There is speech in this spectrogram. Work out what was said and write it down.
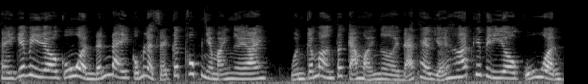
Thì cái video của Quỳnh đến đây cũng là sẽ kết thúc nha mọi người ơi. Quỳnh cảm ơn tất cả mọi người đã theo dõi hết cái video của Quỳnh.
